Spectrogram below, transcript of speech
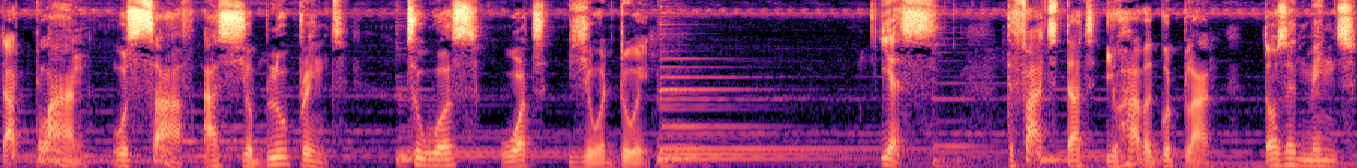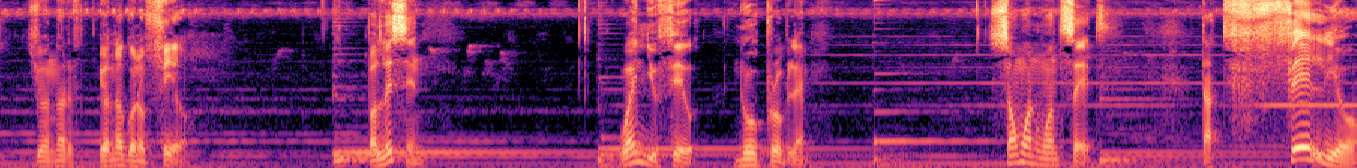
That plan will serve as your blueprint towards what you are doing. Yes, the fact that you have a good plan doesn't mean you're not you're not going to fail. But listen, when you fail, no problem. Someone once said that failure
